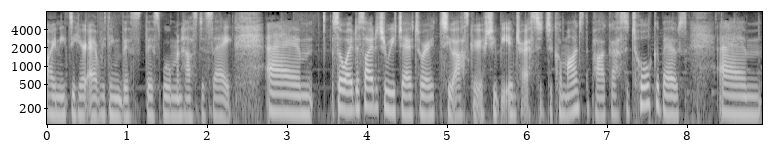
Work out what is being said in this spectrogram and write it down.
I need to hear everything this this woman has to say. Um, so I decided to reach out to her to ask her if she'd be interested to come onto the podcast to talk about um,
